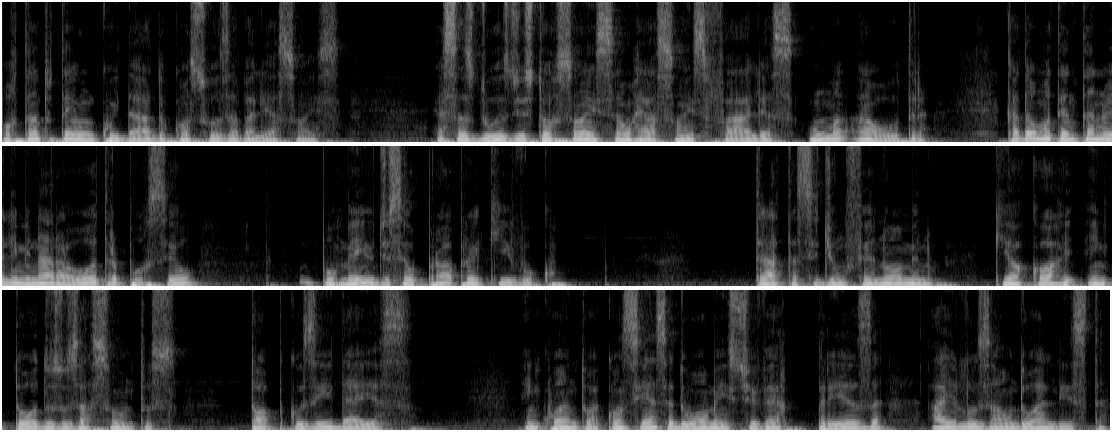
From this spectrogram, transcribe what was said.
Portanto, tenham cuidado com as suas avaliações. Essas duas distorções são reações falhas uma à outra, cada uma tentando eliminar a outra por, seu, por meio de seu próprio equívoco. Trata-se de um fenômeno que ocorre em todos os assuntos, tópicos e ideias, enquanto a consciência do homem estiver presa à ilusão dualista.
